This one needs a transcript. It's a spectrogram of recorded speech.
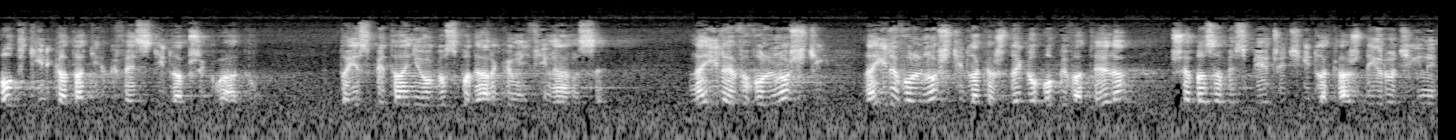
Od kilka takich kwestii dla przykładu. To jest pytanie o gospodarkę i finanse. Na ile w wolności, na ile wolności dla każdego obywatela trzeba zabezpieczyć i dla każdej rodziny,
